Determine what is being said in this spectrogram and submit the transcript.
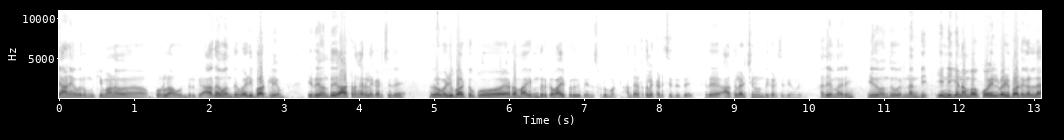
யானை ஒரு முக்கியமான பொருளாக வந்திருக்கு. அதை வந்து வழிபாட்டிலையும் இது வந்து ஆற்றங்கரையில் கிடச்சிது. வழிபாட்டு போ இடமா இருந்திருக்க வாய்ப்பு இருக்குது. இந்த சுடுமண் அந்த இடத்துல கிடச்சிது இது. இது ஆற்றுல அடிச்சுன்னு வந்து கிடச்சிது எங்களுக்கு. அதே மாதிரி இது வந்து ஒரு நந்தி. இன்றைக்கி நம்ம கோயில் வழிபாடுகளில்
